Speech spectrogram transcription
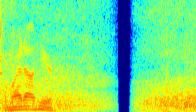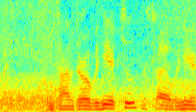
Some right out here. Sometimes they're over here too. Let's try over here.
